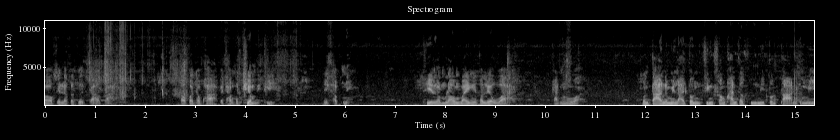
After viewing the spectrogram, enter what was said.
งอกเสร็จแล้วก็เกิดจาวตาลเขาก็จะผ่าไปทำกันเชื่อมอีกที นี่ครับนี่ ที่ล้อมล้อมๆไว้นี่เขาเรียกว่ากันงัวต้นตาลก็มีหลายต้นสิ่งสำคัญก็คือนี่ต้นตาลก็มี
